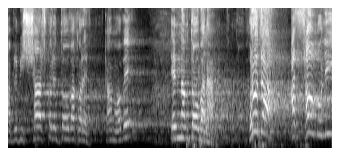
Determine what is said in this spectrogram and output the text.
আপনি বিশ্বাস করেন, তওবা করেন, কাম হবে? এর নাম তওবা না। রোজা আসাউমুলি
